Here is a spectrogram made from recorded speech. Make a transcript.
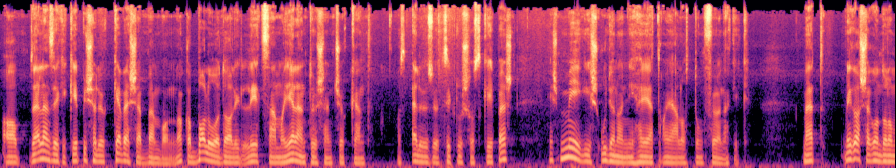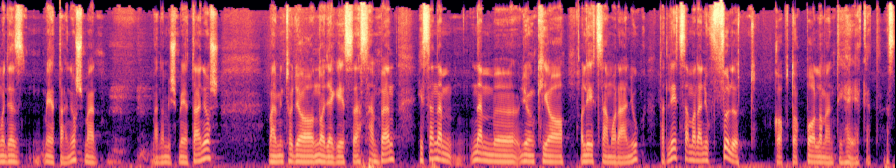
Az ellenzéki képviselők kevesebben vannak, a baloldali létszáma jelentősen csökkent az előző ciklushoz képest, és mégis ugyanannyi helyet ajánlottunk föl nekik. Mert még azt se gondolom, hogy ez méltányos, mert, mert nem is méltányos, mármint hogy a nagy egésszel szemben, hiszen nem, nem jön ki a, a létszámarányuk, tehát létszámarányuk fölött kaptak parlamenti helyeket. Ezt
